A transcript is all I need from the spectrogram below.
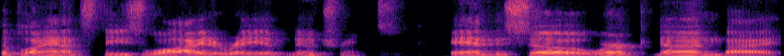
the plants these wide array of nutrients. And so, work done by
